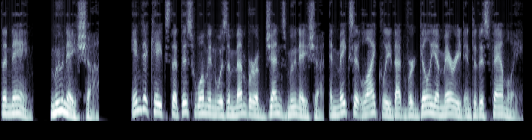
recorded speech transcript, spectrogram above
The name, Munatia, indicates that this woman was a member of gens Munatia, and makes it likely that Virgilia married into this family.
